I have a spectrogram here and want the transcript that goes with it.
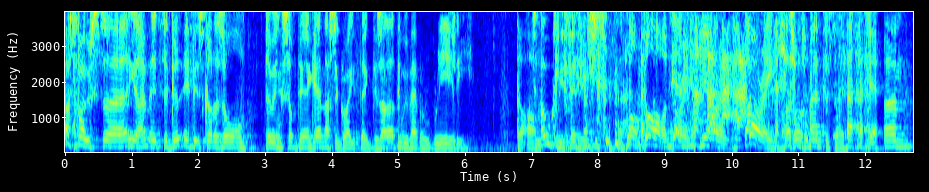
I suppose uh, you know it's a good if it's got us all doing something again. That's a great thing because I don't think we've ever really Got on. totally finished. well, got on. Sorry, yeah, sorry, that's, sorry. That's what I was meant to say. Yeah. Um,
